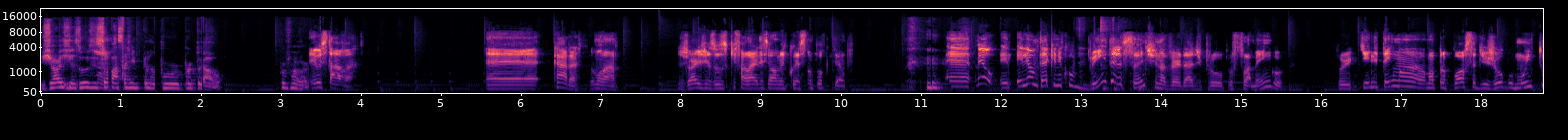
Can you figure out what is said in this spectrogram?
Jorge Jesus e sua passagem pelo, por Portugal. Por favor. Eu estava. É, cara, vamos lá. Jorge Jesus, o que falar desse homem que conheço há pouco tempo? É, meu, ele, ele é um técnico bem interessante, na verdade, pro, pro Flamengo, porque ele tem uma, uma proposta de jogo muito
